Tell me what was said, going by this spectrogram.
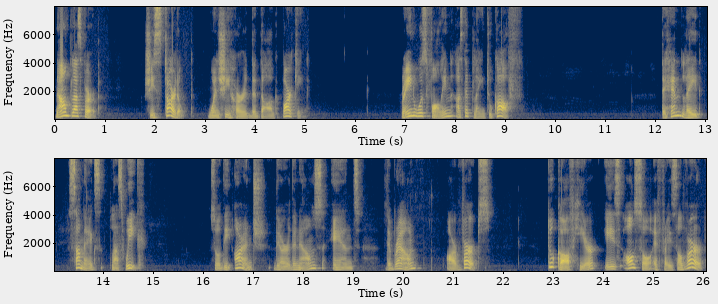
Noun plus verb. She startled when she heard the dog barking. Rain was falling as the plane took off. The hen laid some eggs last week. So the orange, they are the nouns, and the brown are verbs. Took off here is also a phrasal verb.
